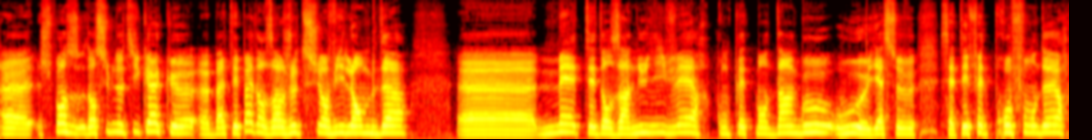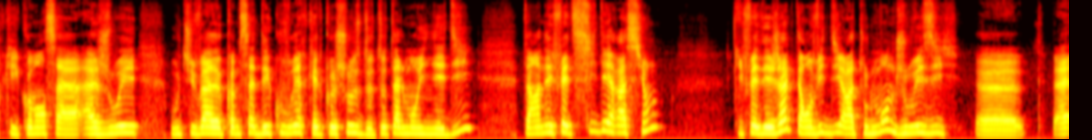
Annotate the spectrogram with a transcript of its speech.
euh, je pense dans Subnautica que euh, bah, t'es pas dans un jeu de survie lambda. Euh, mais t'es dans un univers complètement dingo où il y a ce, cet effet de profondeur qui commence à, jouer, où tu vas comme ça découvrir quelque chose de totalement inédit. T'as un effet de sidération qui fait déjà que t'as envie de dire à tout le monde jouez-y. Euh, euh,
